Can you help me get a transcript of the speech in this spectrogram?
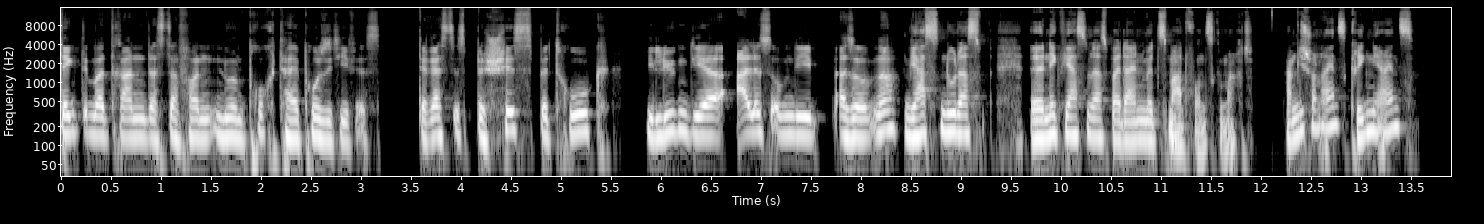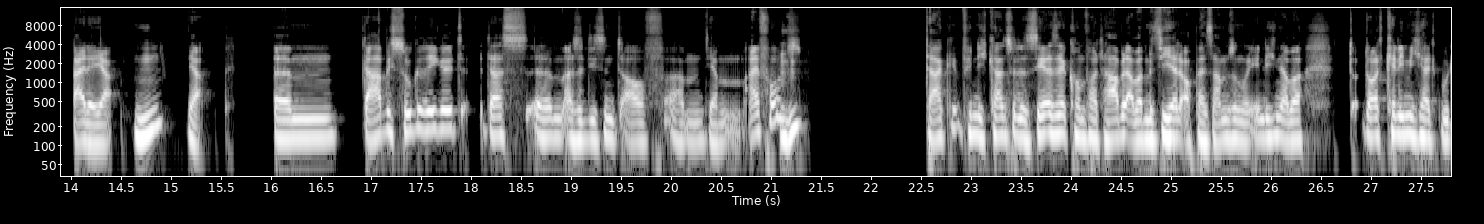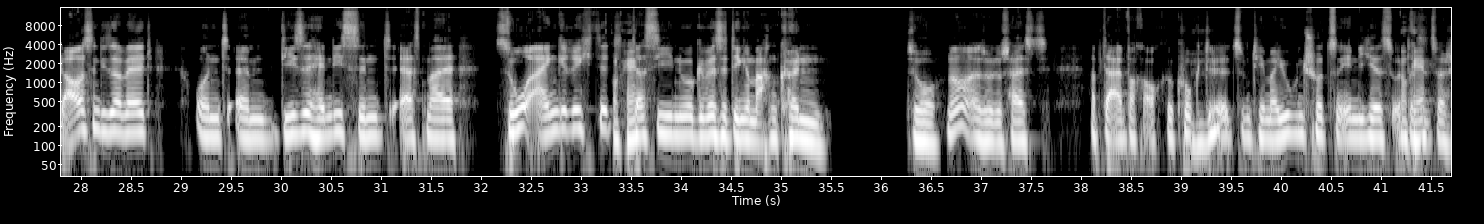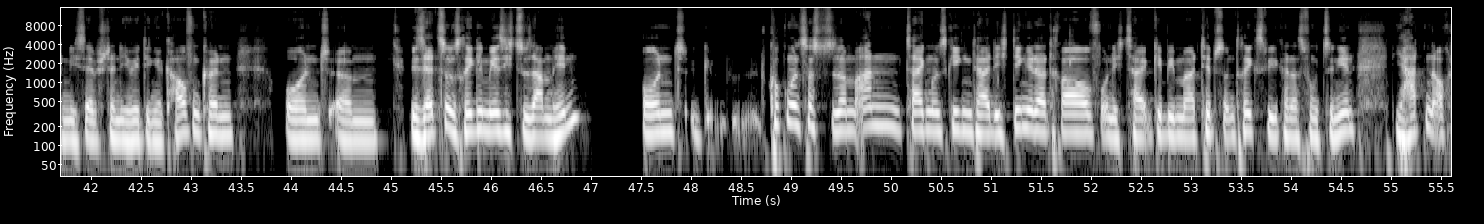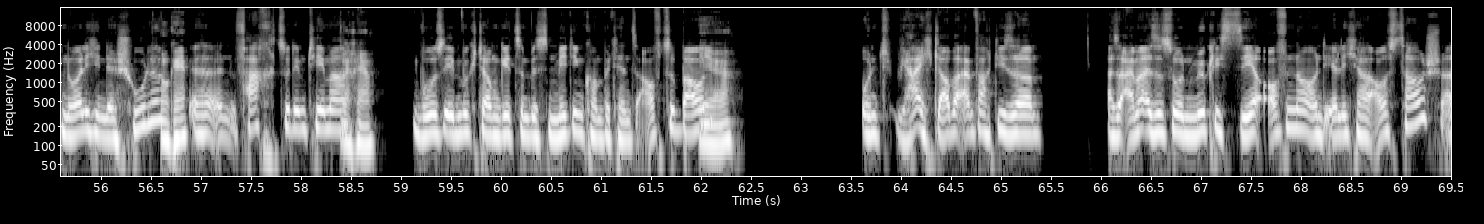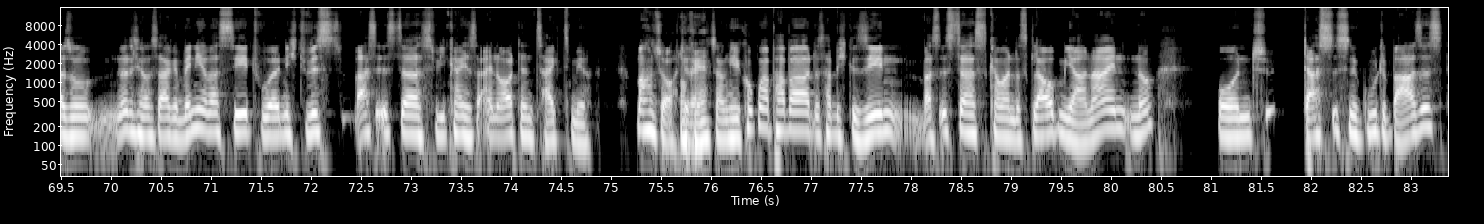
denkt immer dran, dass davon nur ein Bruchteil positiv ist. Der Rest ist Beschiss, Betrug, die lügen dir alles um die, also, ne? Wie hast du das, äh, Nick, wie hast du das bei deinen mit Smartphones gemacht? Haben die schon eins? Kriegen die eins? Beide, ja. Hm? Ja. Ähm, da habe ich so geregelt, dass, ähm, also die sind auf, ähm, die haben iPhones. Mhm. Da finde ich, kannst du das sehr, sehr komfortabel, aber mit Sicherheit auch bei Samsung und ähnlichen, aber dort kenne ich mich halt gut aus in dieser Welt. Und ähm, diese Handys sind erstmal so eingerichtet, Okay. dass sie nur gewisse Dinge machen können. So, ne? Also das heißt, hab da einfach auch geguckt Mhm. äh, zum Thema Jugendschutz und ähnliches und Okay. dass Beispiel nicht selbstständig irgendwelche Dinge kaufen können. Und ähm, wir setzen uns regelmäßig zusammen hin und gucken uns das zusammen an, zeigen uns gegenteilig Dinge da drauf und ich gebe ihm mal Tipps und Tricks, wie kann das funktionieren. Die hatten auch neulich in der Schule Okay. äh, ein Fach zu dem Thema, Ach ja. Wo es eben wirklich darum geht, so ein bisschen Medienkompetenz aufzubauen. Ja. Und ja, ich glaube einfach dieser, also einmal ist es so ein möglichst sehr offener und ehrlicher Austausch. Also, ne, dass ich auch sage, wenn ihr was seht, wo ihr nicht wisst, was ist das, wie kann ich das einordnen, zeigt's mir. Machen sie auch direkt. Okay. Sagen, hier, guck mal, Papa, das habe ich gesehen. Was ist das? Kann man das glauben? Ja, nein, ne? Und das ist eine gute Basis.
